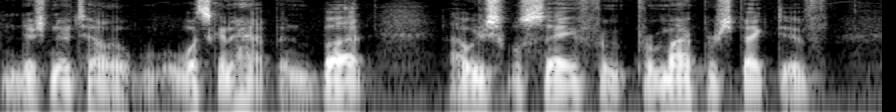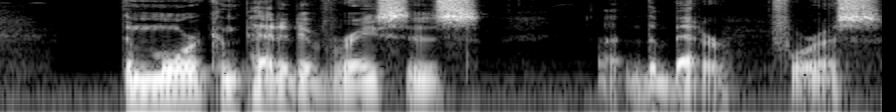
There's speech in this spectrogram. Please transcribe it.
there's no telling what's going to happen. But I just will say, from from my perspective, the more competitive races, uh, the better for us.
